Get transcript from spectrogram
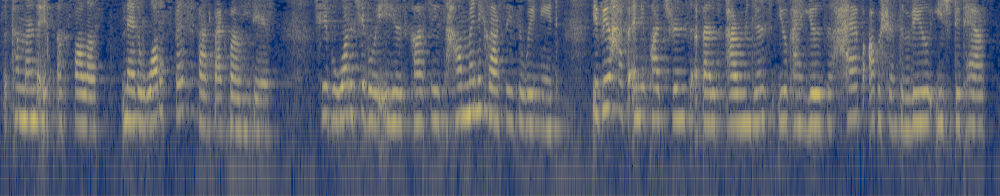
The command is as follows. Net what specified backbone it is chip, what chip we use, classes, how many classes we need. If you have any questions about the parameters, you can use the help option to view each details.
